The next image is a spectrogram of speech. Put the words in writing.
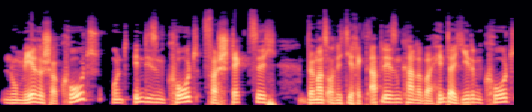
numerischer Code und in diesem Code versteckt sich, wenn man es auch nicht direkt ablesen kann, aber hinter jedem Code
